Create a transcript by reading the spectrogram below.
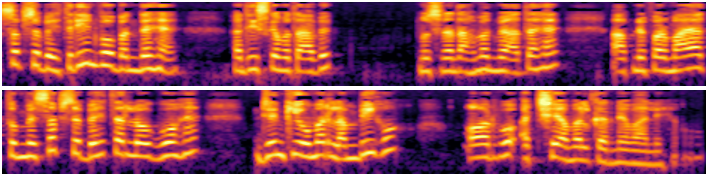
سب سے بہترین وہ بندے ہیں۔ حدیث کے مطابق مسند احمد میں آتا ہے، آپ نے فرمایا، تم میں سب سے بہتر لوگ وہ ہیں جن کی عمر لمبی ہو اور وہ اچھے عمل کرنے والے ہوں۔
